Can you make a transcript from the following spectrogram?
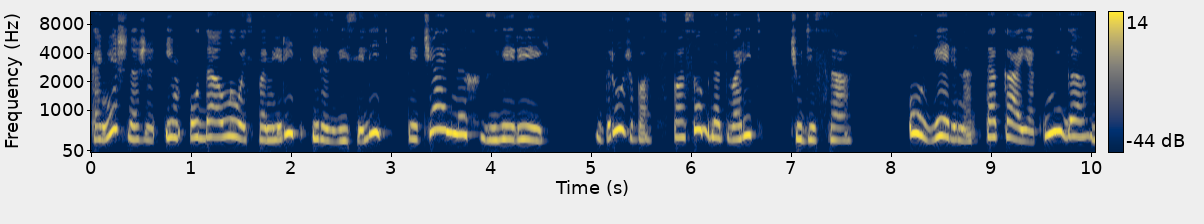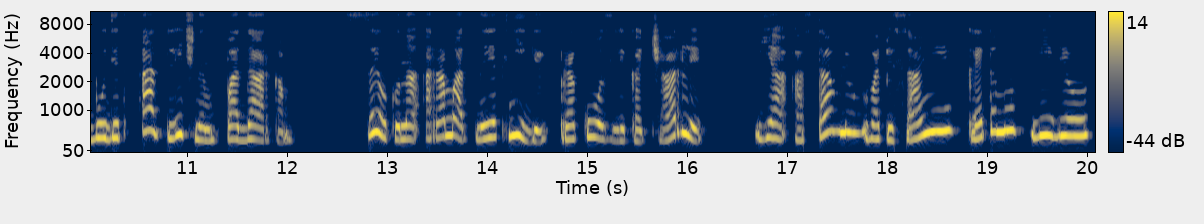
конечно же, им удалось помирить и развеселить печальных зверей. Дружба способна творить чудеса. Уверена, такая книга будет отличным подарком. Ссылку на ароматные книги про козлика Чарли я оставлю в описании к этому видео.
